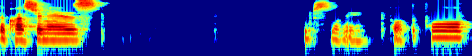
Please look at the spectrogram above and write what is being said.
The question is, oops, let me pull up the poll.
